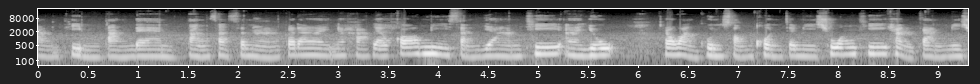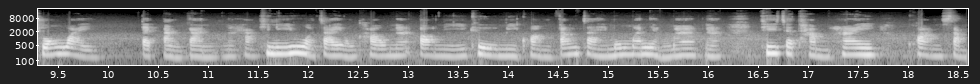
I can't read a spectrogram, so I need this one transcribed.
ต่างถิ่น ต่างแดน ต่างศาสนาก็ได้นะคะ แล้วก็มีสัญญาณที่อายุ ระหว่างคุณสองคนจะมีช่วงที่ห่างกันมีช่วงวัยแตกต่างกันนะคะ ทีนี้หัวใจของเขานะตอนนี้คือมีความตั้งใจมุ่งมั่นอย่างมากนะ ที่จะทำให้ ความสัม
